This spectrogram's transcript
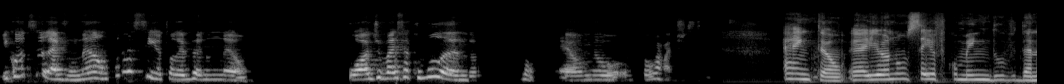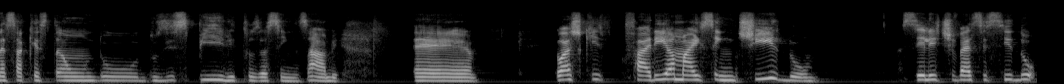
E quando você leva um não, como assim eu tô levando um não? O ódio vai se acumulando. Bom, é o meu, o que eu acho. Assim. É, então, é, eu não sei, eu fico meio em dúvida nessa questão do, dos espíritos, assim, sabe? É, eu acho que faria mais sentido se ele tivesse sido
